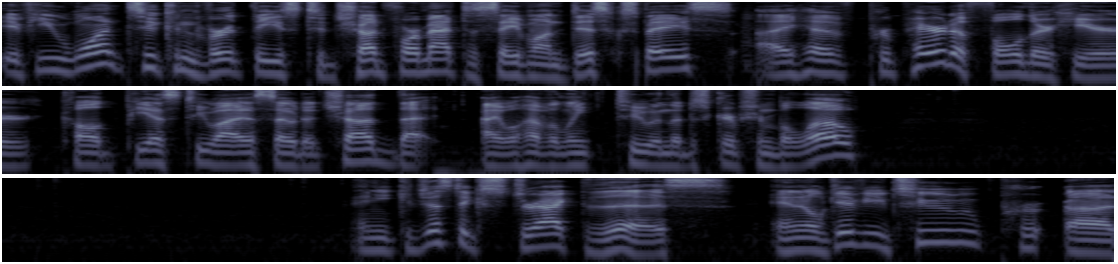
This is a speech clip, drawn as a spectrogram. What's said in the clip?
if you want to convert these to CHUD format to save on disk space, I have prepared a folder here called PS2 ISO to CHUD that I will have a link to in the description below. And you can just extract this, and it'll give you two uh,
